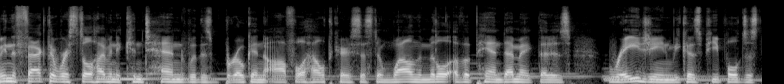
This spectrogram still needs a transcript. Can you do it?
I mean, the fact that we're still having to contend with this broken, awful healthcare system while in the middle of a pandemic that is raging because people just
